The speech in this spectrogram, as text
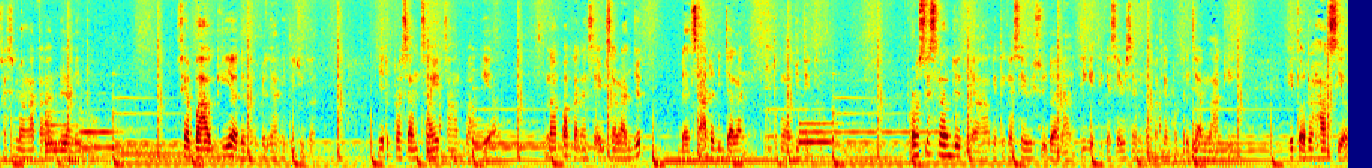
Saya semangat akan pilihan itu. Saya bahagia dengan pilihan itu juga. Jadi perasaan saya sangat bahagia. Kenapa? Karena saya bisa lanjut dan saya ada di jalan untuk lanjut itu proses selanjutnya ketika saya wisuda nanti ketika saya bisa mendapatkan pekerjaan lagi itu adalah hasil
